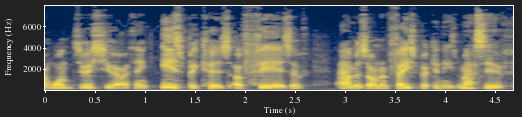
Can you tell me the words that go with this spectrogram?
and want to issue it, I think, is because of fears of Amazon and Facebook and these massive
